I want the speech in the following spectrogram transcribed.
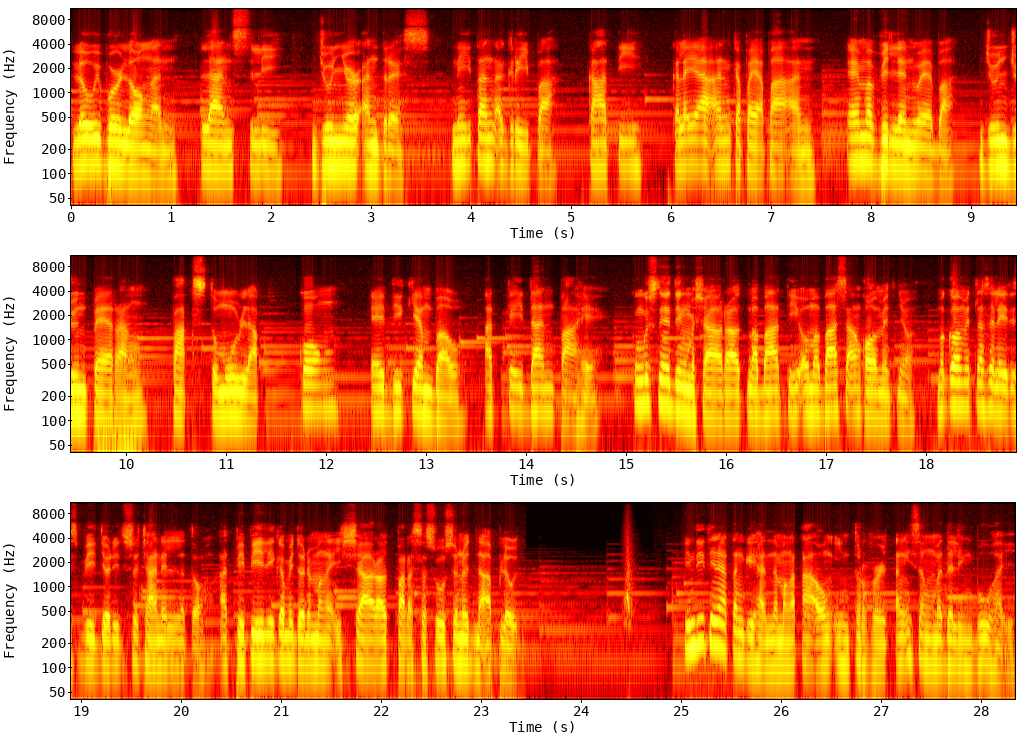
Louie Borlongan, Lance Lee, Junior Andres, Nathan Agripa, Kati, Kalayaan Kapayapaan, Emma Villanueva, Junjun Perang, Pax Tumulak, Kong, Eddie Kiambao, at kay Dan Pahe. Kung gusto niyo ding ma-shoutout, mabati o mabasa ang comment nyo, mag-comment lang sa latest video dito sa channel na to at pipili kami doon ng mga i-shoutout para sa susunod na upload. Hindi tinatanggihan ng mga taong introvert ang isang madaling buhay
